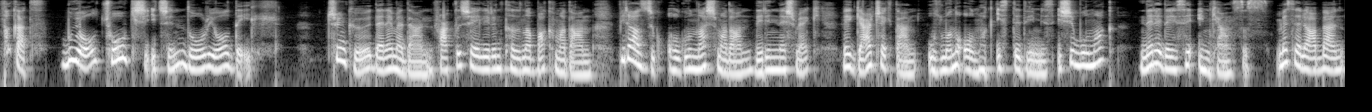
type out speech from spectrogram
Fakat bu yol çoğu kişi için doğru yol değil. Çünkü denemeden, farklı şeylerin tadına bakmadan, birazcık olgunlaşmadan derinleşmek ve gerçekten uzmanı olmak istediğimiz işi bulmak neredeyse imkansız. Mesela ben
